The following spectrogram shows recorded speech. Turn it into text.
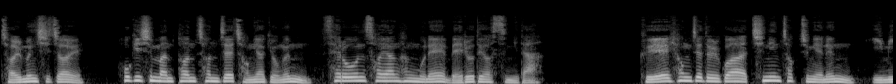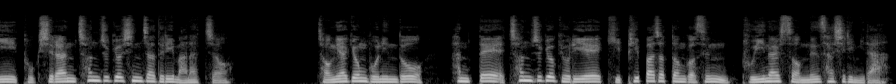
젊은 시절 호기심 많던 천재 정약용은 새로운 서양 학문에 매료되었습니다. 그의 형제들과 친인척 중에는 이미 독실한 천주교 신자들이 많았죠. 정약용 본인도 한때 천주교 교리에 깊이 빠졌던 것은 부인할 수 없는 사실입니다.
